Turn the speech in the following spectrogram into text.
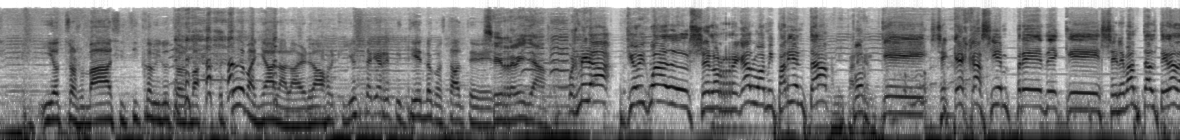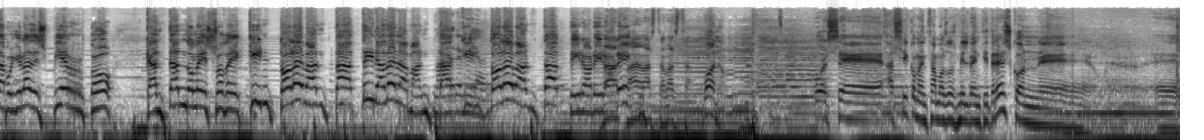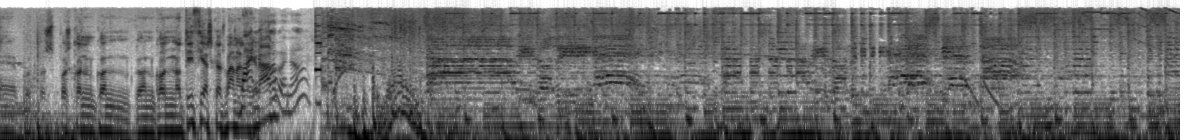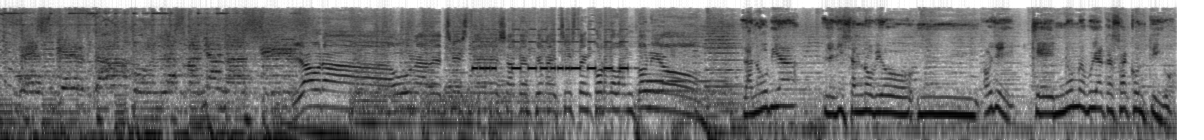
y otros más y cinco minutos más. Esto de mañana, la verdad, porque yo estaría repitiendo constantemente. Sí, Revilla. Pues mira, yo igual se lo regalo a mi parienta, porque se queja siempre de que se levanta alterada, porque yo la despierto cantándole eso de quinto levanta, tira de la manta, Madre mía. quinto levanta, tira Vale, vale, basta, basta. Bueno, pues eh, así comenzamos 2023 con... eh, eh, pues, pues con, con- con- con noticias que os van a alegrar. bueno. Y ahora una de chistes. Atención, hay chiste en Córdoba, Antonio. La novia le dice al novio, "Mm, oye, que no me voy a casar contigo,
